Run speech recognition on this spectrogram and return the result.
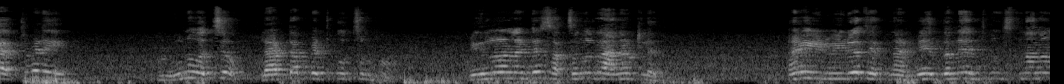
కష్టపడి ఇప్పుడు నువ్వు వచ్చావు? ల్యాప్టాప్ పెట్టి కూర్చుంటున్నావు. మిగిలిన వాళ్ళంటే సత్సంగులు రానట్లేదు. ఈ వీడియో తెస్తున్నాడు మీ ఇద్దరిని ఎందుకు ఉంచుతున్నాను?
